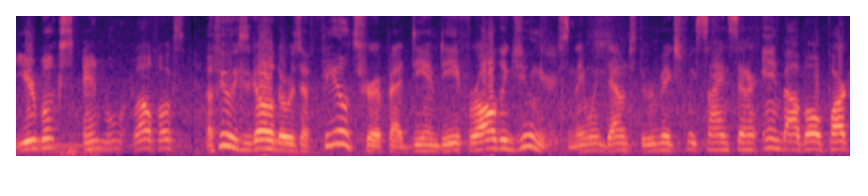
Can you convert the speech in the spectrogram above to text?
yearbooks, and more. Well, folks, a few weeks ago there was a field trip at DMD for all the juniors, and they went down to the Reuben H. Fleet Science Center in Balboa Park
